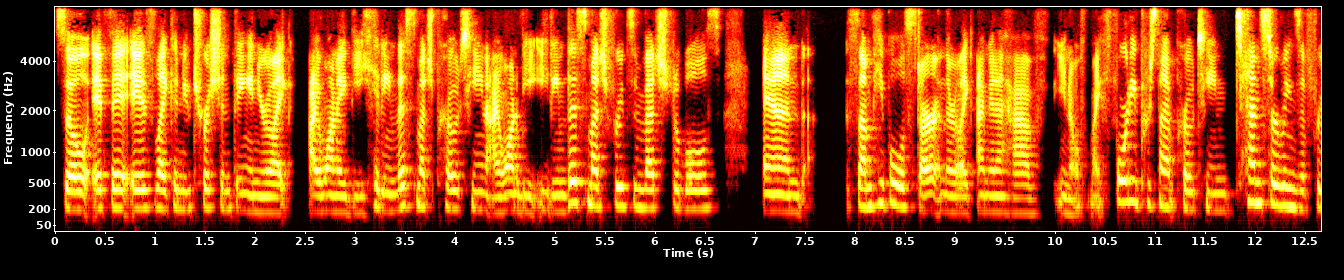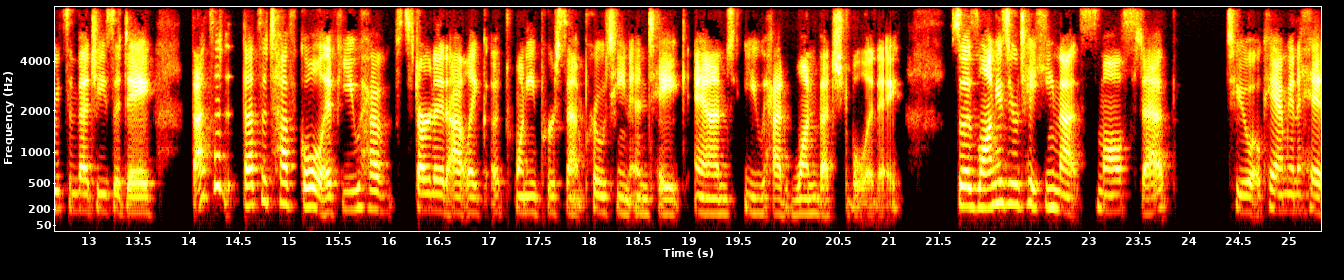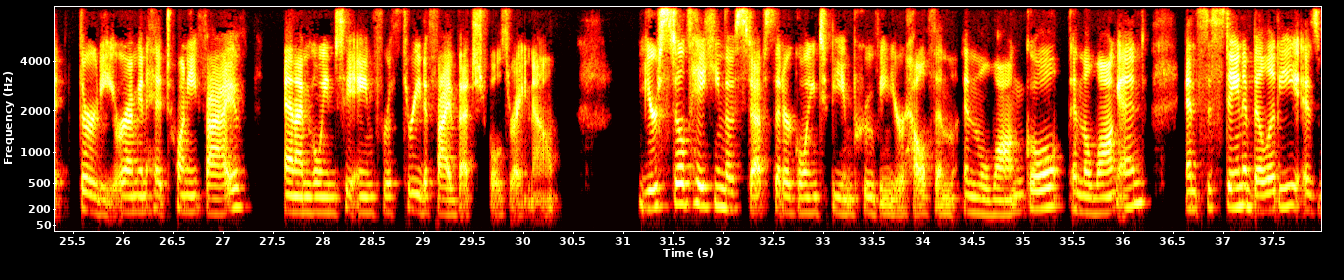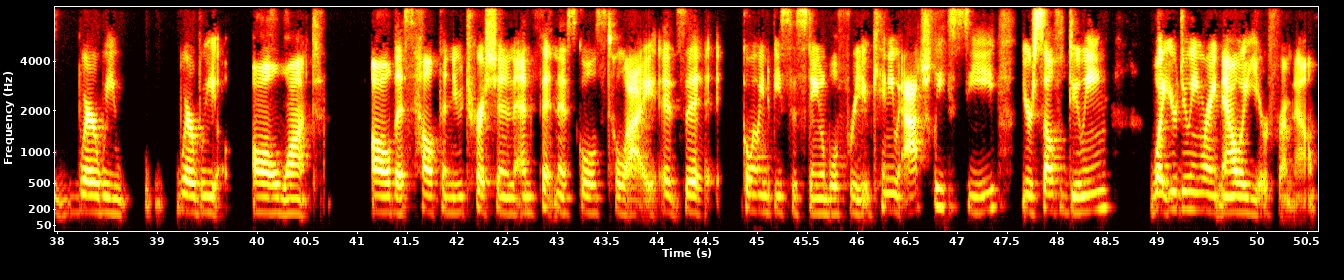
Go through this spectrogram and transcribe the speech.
so if it is like a nutrition thing and you're like, I want to be hitting this much protein, I want to be eating this much fruits and vegetables. And some people will start and they're like, I'm going to have, you know, my 40% protein, 10 servings of fruits and veggies a day. That's a that's a tough goal if you have started at like a 20% protein intake and you had one vegetable a day. So as long as you're taking that small step to okay, I'm going to hit 30 or I'm going to hit 25 and I'm going to aim for 3 to 5 vegetables right now you're still taking those steps that are going to be improving your health in, in the long goal in the long end. And sustainability is where we where we all want all this health and nutrition and fitness goals to lie. Is it going to be sustainable for you? Can you actually see yourself doing what you're doing right now a year from now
